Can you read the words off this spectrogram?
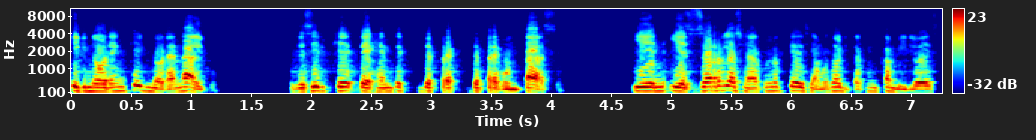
ignoren que ignoran algo. Es decir, que dejen de, de, de preguntarse. Y, en, y, eso se relaciona con lo que decíamos ahorita con Camilo, es,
